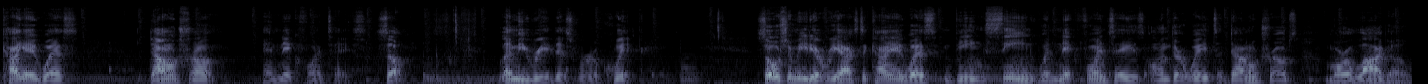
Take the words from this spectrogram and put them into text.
Kanye West, Donald Trump, and Nick Fuentes. So, let me read this real quick. Social media reacts to Kanye West being seen with Nick Fuentes on their way to Donald Trump's Mar-a-Lago.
